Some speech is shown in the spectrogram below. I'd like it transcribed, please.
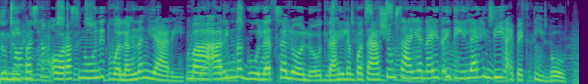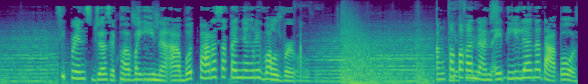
Lumipas ng oras ngunit walang nangyari. Maaaring nagulat sa lolo dahil ang potassium cyanide ay tila hindi epektibo. Si Prince Joseph ay inaabot para sa kanyang revolver. Ang kapakanan ay tila natapos.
